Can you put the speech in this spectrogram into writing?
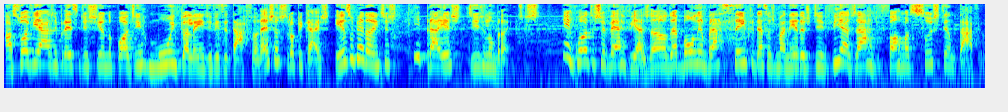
A sua viagem para esse destino pode ir muito além de visitar florestas tropicais exuberantes e praias deslumbrantes. Enquanto estiver viajando, é bom lembrar sempre dessas maneiras de viajar de forma sustentável.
